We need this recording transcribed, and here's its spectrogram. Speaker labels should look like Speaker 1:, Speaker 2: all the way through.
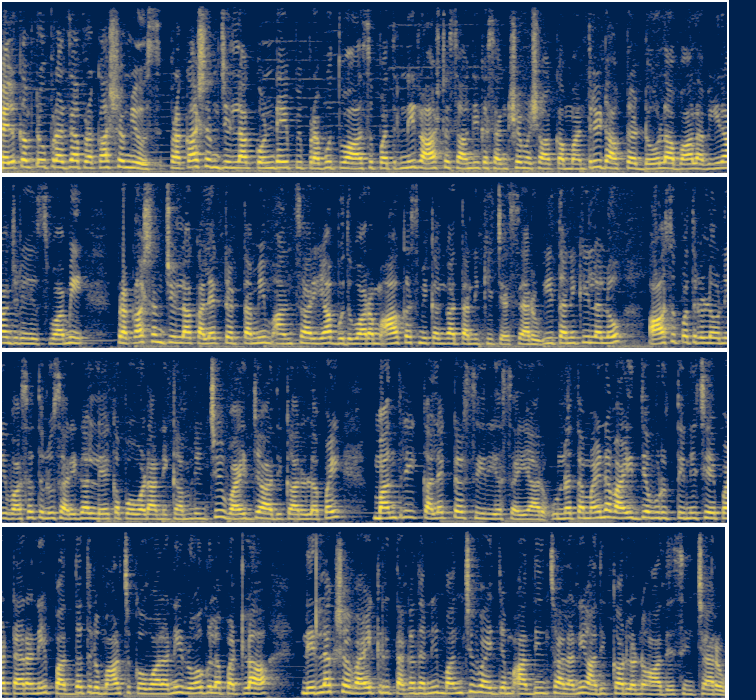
Speaker 1: Welcome to ప్రజా ప్రకాశం news. ప్రకాశం జిల్లా కొండేపి ప్రభుత్వ ఆసుపత్రిని రాష్ట్ర సాంఘిక సంక్షేమ శాఖ మంత్రి డాక్టర్ డోలా బాల వీరాంజనేయ స్వామి ప్రకాశం జిల్లా కలెక్టర్ తమీం అన్సారియా బుధవారం ఆకస్మికంగా తనిఖీ చేశారు. ఈ తనిఖీలలో ఆసుపత్రిలోని వసతులు సరిగా లేకపోవడాన్ని గమనించి వైద్య అధికారులపై మంత్రి కలెక్టర్ సీరియస్ అయ్యారు. ఉన్నతమైన వైద్య వృత్తిని చేపట్టారని పద్ధతులు మార్చుకోవాలని రోగుల పట్ల నిర్లక్ష్య వైఖరి తగదని మంచి వైద్యం అందించాలని అధికారులను ఆదేశించారు.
